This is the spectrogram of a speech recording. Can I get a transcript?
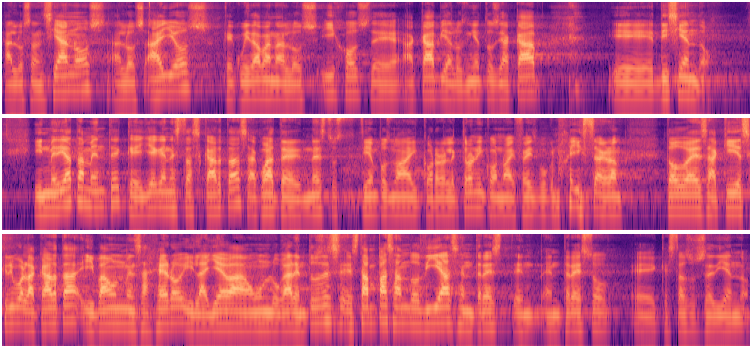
a los ancianos, a los ayos que cuidaban a los hijos de Acab y a los nietos de Acab, eh, diciendo, inmediatamente que lleguen estas cartas, acuérdate, en estos tiempos no hay correo electrónico, no hay Facebook, no hay Instagram, todo es aquí escribo la carta y va un mensajero y la lleva a un lugar. Entonces están pasando días entre, entre esto eh, que está sucediendo.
